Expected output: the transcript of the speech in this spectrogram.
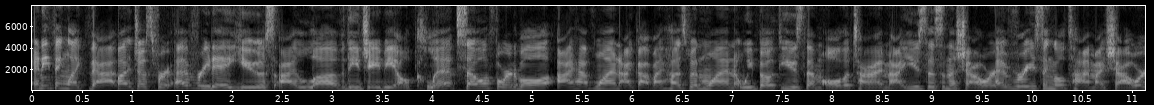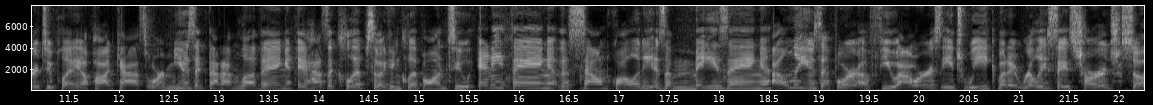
anything like that. But just for everyday use, I love the JBL Clip. So affordable. I have one. I got my husband one. We both use them all the time. I use this in the shower every single time I shower to play a podcast or music that I'm loving. It has a clip so I can clip onto anything. The sound quality is amazing. I only use it for a few hours each week, but it really stays charged so,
